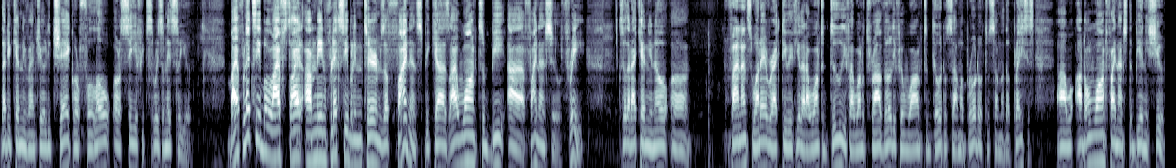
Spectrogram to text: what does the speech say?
that you can eventually check or follow or see if it resonates to you. By flexible lifestyle, I mean flexible in terms of finance because I want to be uh, financial free so that I can, you know, uh, finance whatever activity that I want to do. If I want to travel, if I want to go to some abroad or to some other places, uh, I don't want finance to be an issue.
